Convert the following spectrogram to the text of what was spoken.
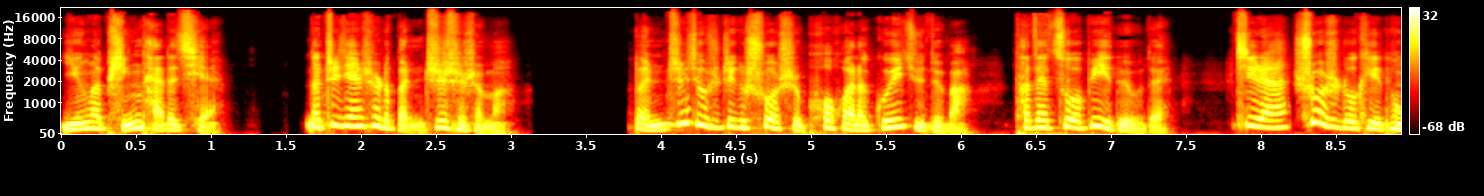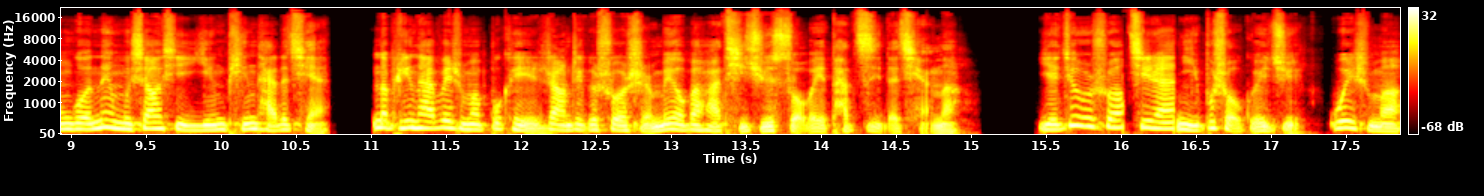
赢了平台的钱，那这件事的本质是什么？本质就是这个硕士破坏了规矩，对吧？他在作弊，对不对？既然硕士都可以通过内幕消息赢平台的钱，那平台为什么不可以让这个硕士没有办法提取所谓他自己的钱呢？也就是说，既然你不守规矩，为什么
